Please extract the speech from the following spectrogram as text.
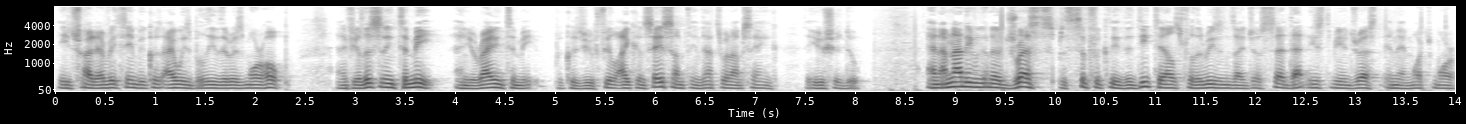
that you tried everything because I always believe there is more hope. And if you're listening to me and you're writing to me because you feel I can say something, that's what I'm saying that you should do. And I'm not even going to address specifically the details for the reasons I just said. That needs to be addressed in a much more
